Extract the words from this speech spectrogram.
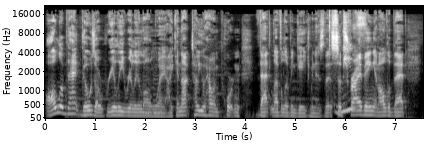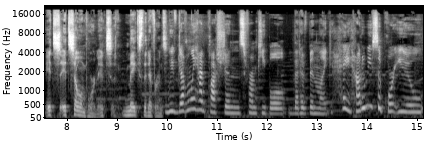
All of that goes a really, really long Mm-hmm. way. I cannot tell you how important that level of engagement is. The subscribing and all of that, it's it's so important. It's makes the difference. We've definitely had questions from people that have been like, "Hey, how do we support you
